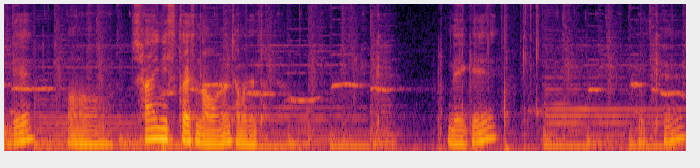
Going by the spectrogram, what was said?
이게 어 샤이니스타에서 나오는 자마젠타입니다. 이렇게 네개 이렇게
